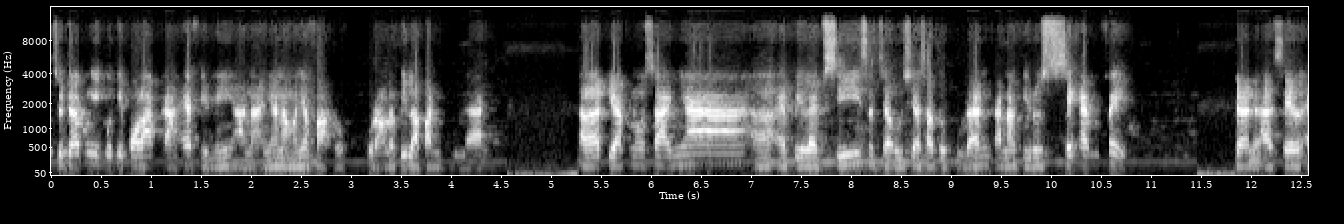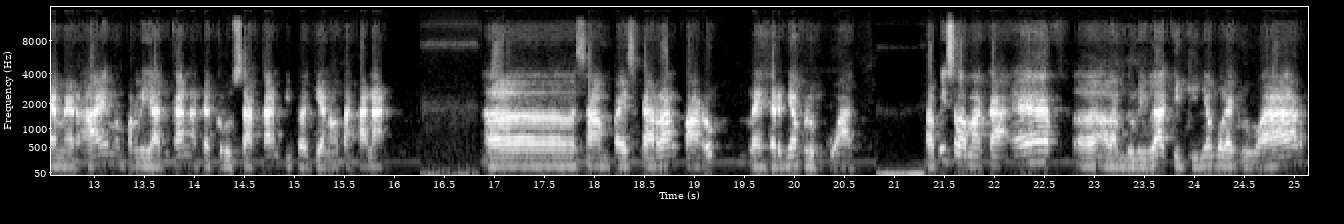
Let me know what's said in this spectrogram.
Sudah mengikuti pola KF ini, anaknya namanya Faruk, kurang lebih 8 bulan. Eh, diagnosanya eh, epilepsi sejak usia satu bulan karena virus CMV. Dan Ya. hasil MRI memperlihatkan ada kerusakan di bagian otak kanan. Eh, sampai sekarang Faruk lehernya belum kuat. Tapi selama KF, eh, alhamdulillah giginya mulai keluar,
